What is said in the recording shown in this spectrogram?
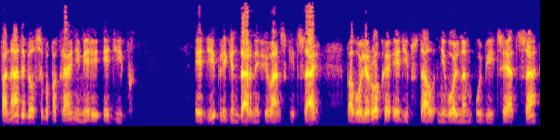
понадобился бы, по крайней мере, Эдип. Эдип, легендарный фиванский царь, по воле Рока Эдип стал невольным убийцей отца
